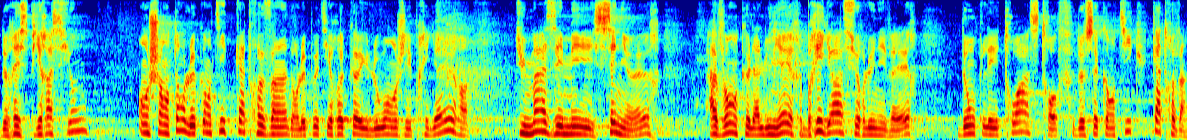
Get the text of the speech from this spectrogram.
de respiration en chantant le cantique 80 dans le petit recueil Louanges et prières. Tu m'as aimé, Seigneur, avant que la lumière brillât sur l'univers. Donc les trois strophes de ce cantique 80.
